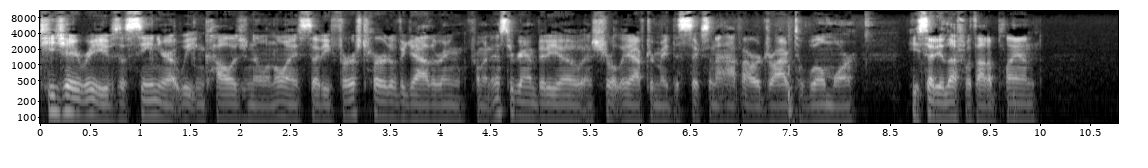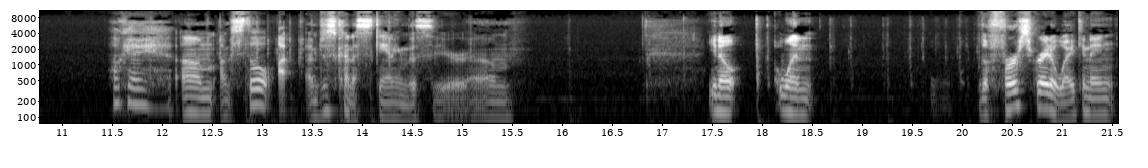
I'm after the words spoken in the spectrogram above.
TJ Reeves, a senior at Wheaton College in Illinois, said he first heard of the gathering from an Instagram video and shortly after made the six and a half hour drive to Wilmore. He said he left without a plan. Okay, um, I'm still, I, am just kind of scanning this here. Um, you know, when the first Great Awakening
